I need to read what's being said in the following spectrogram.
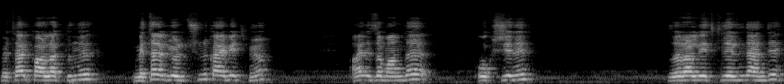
metal parlaklığını, metal görüntüsünü kaybetmiyor. Aynı zamanda oksijenin zararlı etkilerinden de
